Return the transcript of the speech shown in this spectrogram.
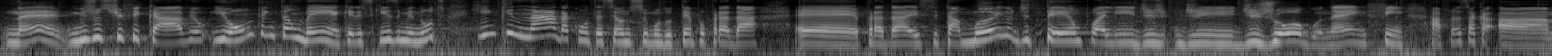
né, injustificável. E ontem também, aqueles 15 minutos, em que nada aconteceu no segundo tempo para dar, é, dar esse tamanho de tempo ali de, de, de, jogo, né? Enfim, a França, a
